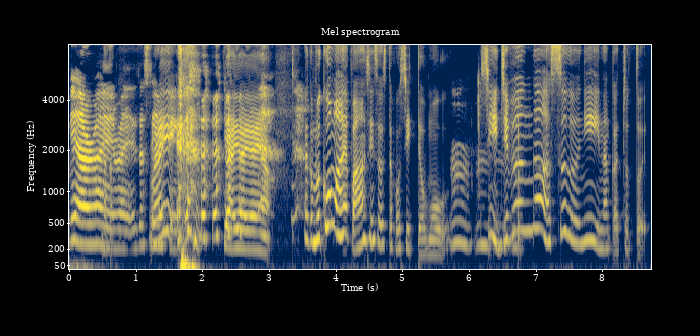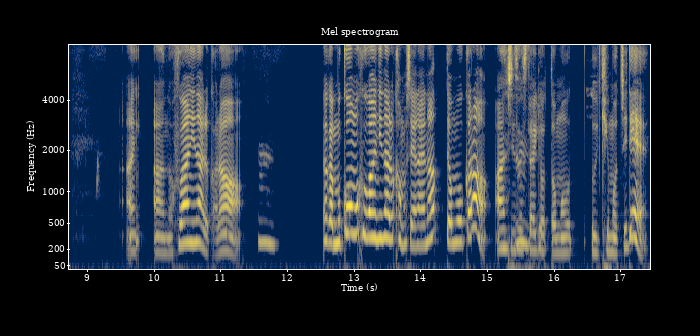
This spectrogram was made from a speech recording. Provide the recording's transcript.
Yeah, right, right. The same Right? thing. いやいやいやいやなんか向こうもやっぱ安心させてほしいって思ううん。うん。うん。し自分がすぐになんかちょっとああの不安になるからうん。だから向こうも不安になるかもしれないなって思うから安心させてあげようと思う気持ちで、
